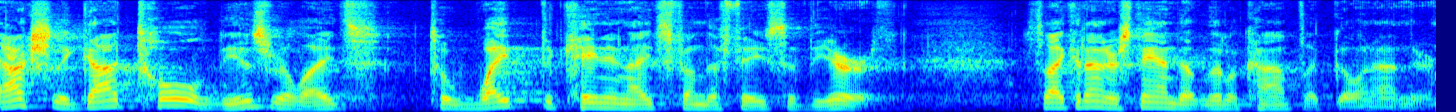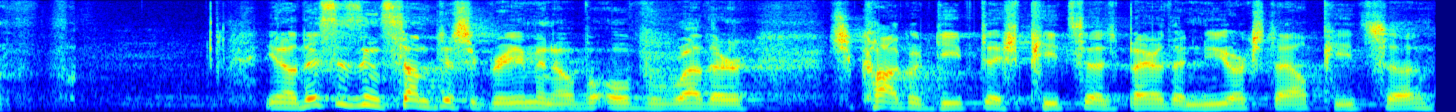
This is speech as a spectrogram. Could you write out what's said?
actually, God told the Israelites to wipe the Canaanites from the face of the earth. So I can understand that little conflict going on there. You know, this isn't some disagreement over, over whether Chicago deep dish pizza is better than New York style pizza,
